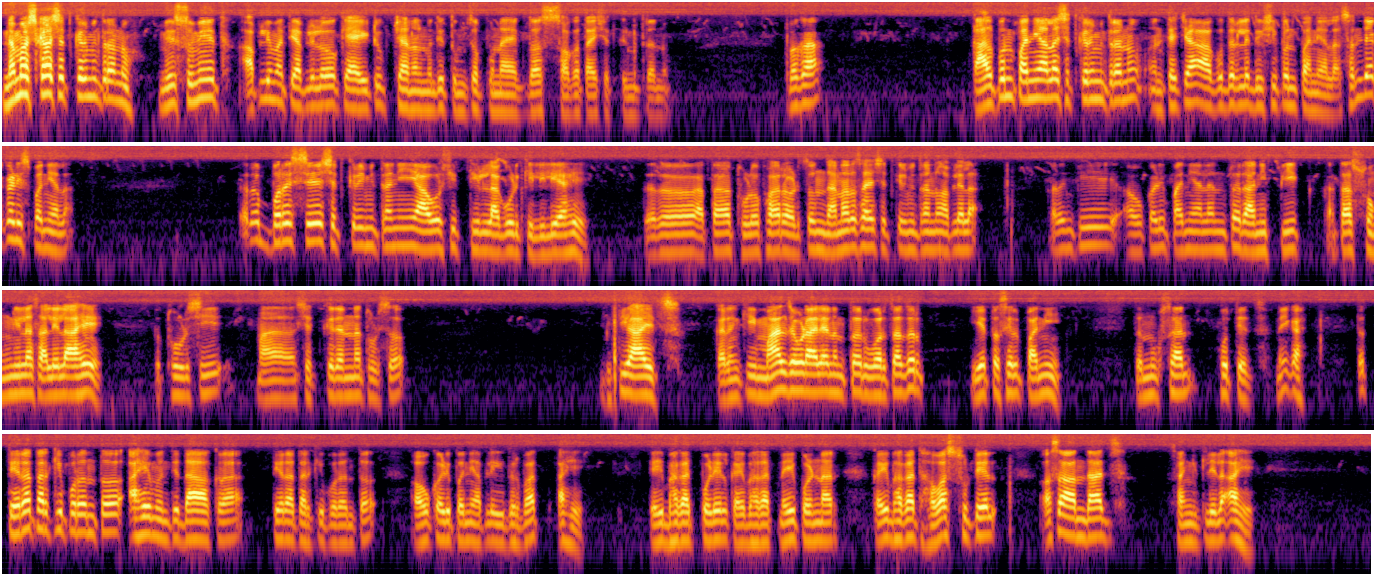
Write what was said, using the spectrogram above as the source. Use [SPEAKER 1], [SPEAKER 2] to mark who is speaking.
[SPEAKER 1] नमस्कार शेतकरी मित्रांनो मी सुमित आपली माती आपले लोक या युट्यूब चॅनलमध्ये तुमचं पुन्हा एकदा स्वागत आहे शेतकरी मित्रांनो. बघा काल पण पाणी आला शेतकरी मित्रांनो आणि त्याच्या अगोदरल्या दिवशी पण पाणी आला संध्याकाळीच पाणी आला. तर बरेचसे शेतकरी मित्रांनी यावर्षी तीळ लागवड केलेली आहे. तर आता थोडंफार अडचण जाणारच आहे शेतकरी मित्रांनो आपल्याला कारण की अवकाळी पाणी आल्यानंतर आणि पीक आता सोंगणीलाच आलेलं आहे. तर थोडीशी मा शेतकऱ्यांना थोडंसं भीती आहेच. कारण की माल जवळ आल्यानंतर वरचा जर येत असेल पाणी तर नुकसान होतेच नाही का? तर तेरा तारखेपर्यंत आहे म्हणते दहा अकरा तेरा तारखेपर्यंत अवकाळी पाणी आपल्या विदर्भात आहे. काही भागात पडेल काही भागात नाही पडणार काही भागात हवा सुटेल असा अंदाज सांगितलेला आहे.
